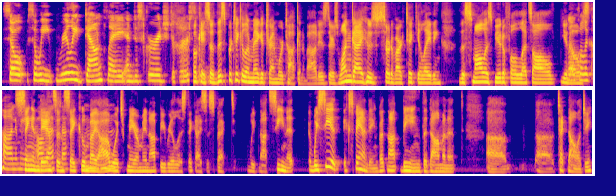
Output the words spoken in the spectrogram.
so so we really downplay and discourage diversity. Okay, so this particular megatrend we're talking about is there's one guy who's sort of articulating the small is beautiful. Let's all, you know, economy, sing and dance and say kumbaya, Mhm. which may or may not be realistic. I suspect we've not seen it. We see it expanding, but not being the dominant uh, uh, technology.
